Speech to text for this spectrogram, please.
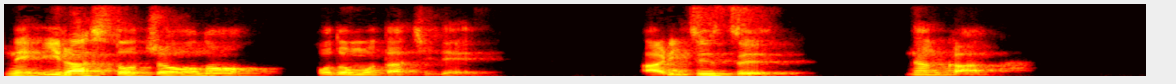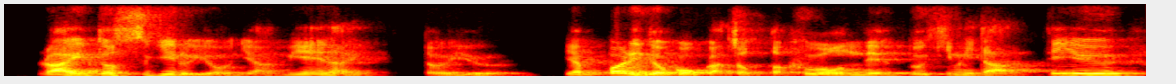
ね、イラスト調の子供たちでありつつ、なんか、ライトすぎるようには見えないという、やっぱりどこかちょっと不穏で不気味だっていう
